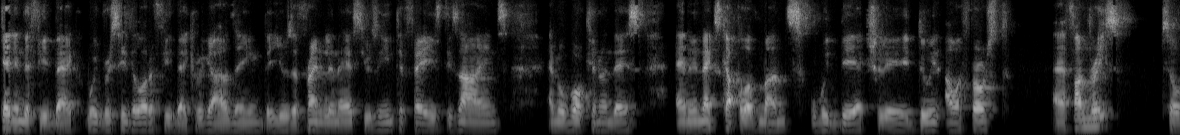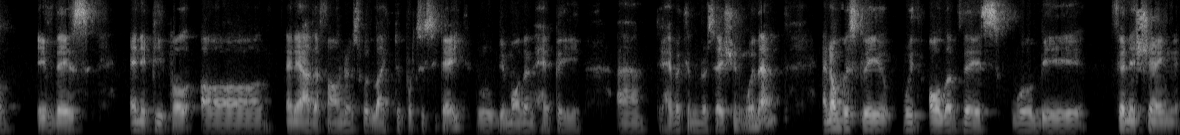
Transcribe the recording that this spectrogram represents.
getting the feedback. We've received a lot of feedback regarding the user friendliness, user interface, designs, and we're working on this. And in the next couple of months, we'd be actually doing our first uh, fundraise. So if there's any people or any other founders would like to participate, we'll be more than happy uh, to have a conversation with them. And obviously, with all of this, we'll be finishing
